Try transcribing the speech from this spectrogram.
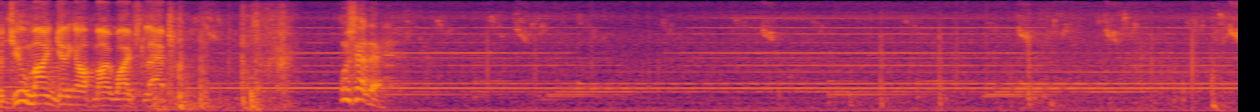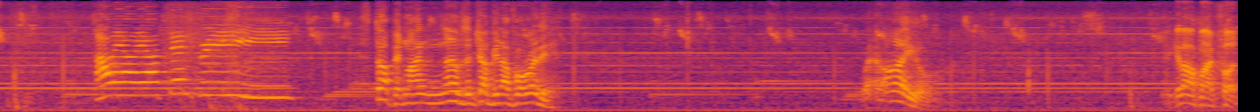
Would you mind getting off my wife's lap? Who said that? Ollie, ollie, out century. Stop it. My nerves are jumping up already. Where are you? Get off my foot.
